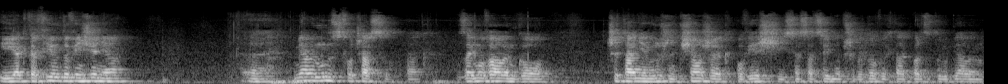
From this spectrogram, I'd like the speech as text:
I jak trafiłem do więzienia, e, miałem mnóstwo czasu, tak? Zajmowałem go czytaniem różnych książek, powieści sensacyjno-przygodowych, tak? Bardzo to lubiałem.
